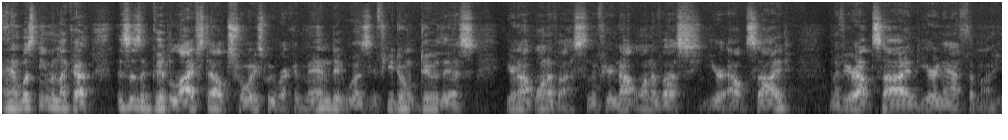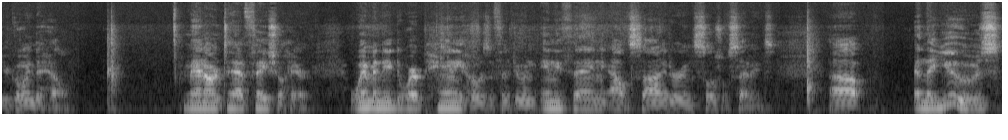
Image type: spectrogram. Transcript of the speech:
And it wasn't even like a, this is a good lifestyle choice we recommend. It was, if you don't do this, you're not one of us. And if you're not one of us, you're outside. And if you're outside, you're anathema. You're going to hell. Men aren't to have facial hair. Women need to wear pantyhose if they're doing anything outside or in social settings. Uh, and they use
